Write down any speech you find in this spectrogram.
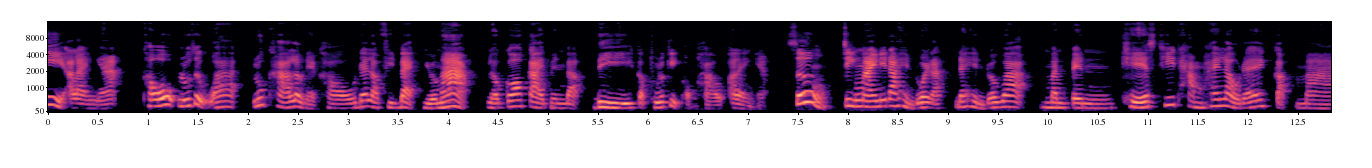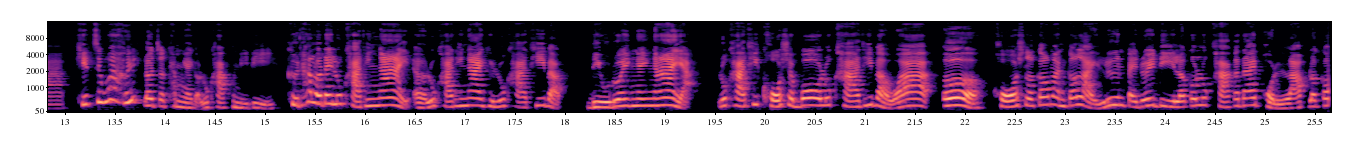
นี่อะไรเงี้ย เขารู้สึกว่าลูกค้าเหล่านี้เขาได้รับ feedback เยอะมาก แล้วก็กลายเป็นแบบดีกับธุรกิจของเขาอะไรเงี้ยซึ่งจริงไหมนิดาเห็นด้วยนะนิดาเห็นด้วยว่ามันเป็นเคสที่ทำให้เราได้กลับมา คิดซิว่าเฮ้ยเราจะทำไงกับลูกค้าคนนี้ดี คือถ้าเราได้ลูกค้าที่ง่ายเออลูกค้าที่ง่ายคือลูกค้าที่แบบดีลด้วยง่ายๆอะ่ะ ลูกค้าที่ coachable ลูกค้าที่แบบว่า เออโค้ชแล้วก็มันก็ไหลลื่นไปด้วยดี แล้วก็ลูกค้าก็ได้ผลลัพธ์ แล้วก็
